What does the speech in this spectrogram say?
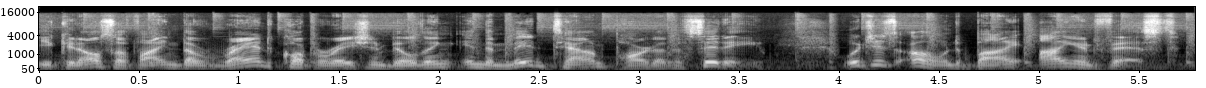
You can also find the Rand Corporation building in the Midtown part of the city, which is owned by Iron Fist.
